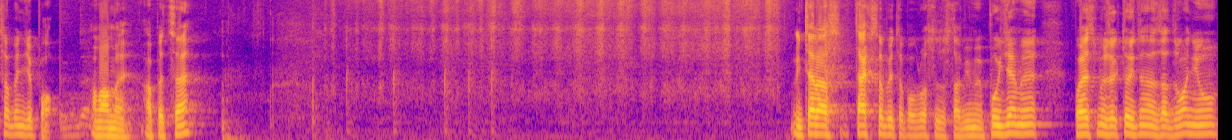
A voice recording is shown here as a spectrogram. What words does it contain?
co będzie po. A mamy APC. I teraz tak sobie to po prostu zostawimy. Pójdziemy, powiedzmy, że ktoś do nas zadzwonił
